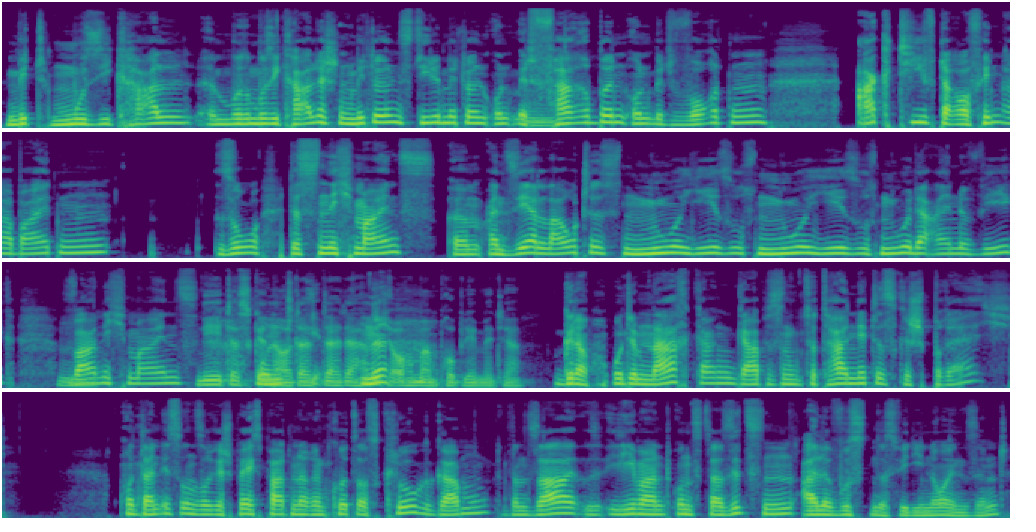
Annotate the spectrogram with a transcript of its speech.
mit musikal, äh, musikalischen Mitteln, Stilmitteln und mit mhm. Farben und mit Worten aktiv darauf hinarbeiten, so, das ist nicht meins. Ähm, ein sehr lautes, nur Jesus, nur Jesus, nur der eine Weg, hm. war nicht meins. Nee, das genau, und, da, da, da habe ne? ich auch immer ein Problem mit, ja. Genau, und im Nachgang gab es ein total nettes Gespräch. Und dann ist unsere Gesprächspartnerin kurz aufs Klo gegangen. Dann sah jemand uns da sitzen. Alle wussten, dass wir die Neuen sind.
